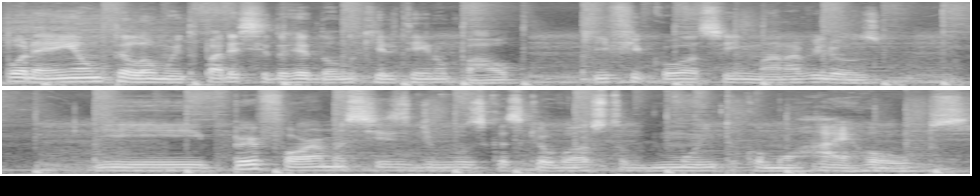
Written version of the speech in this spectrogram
Porém é um telão muito parecido redondo que ele tem no palco, que ficou assim maravilhoso. E performances de músicas que eu gosto muito, como High Hopes,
